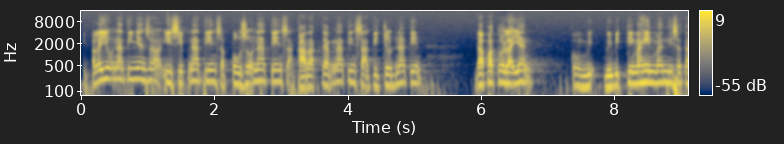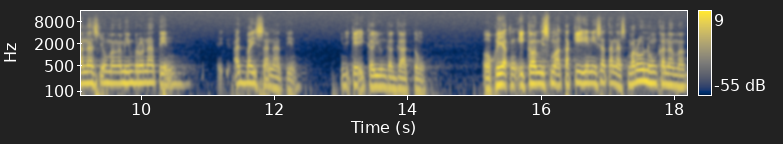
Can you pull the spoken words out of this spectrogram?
Ipalayo natin yan sa isip natin, sa puso natin, sa karakter natin, sa attitude natin. Dapat wala yan. Kung bi- bibiktimahin man ni Satanas yung mga membro natin, advise natin. Hindi kaya ikaw yung gagatong. O kaya kung ikaw mismo atakihin ni Satanas, marunong ka na mag,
